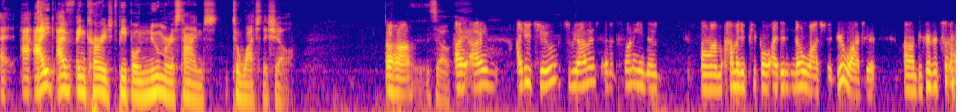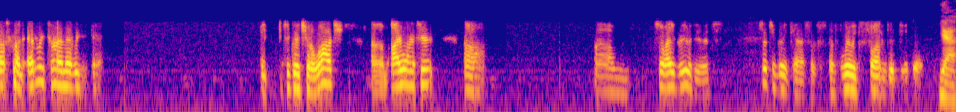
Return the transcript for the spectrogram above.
I, I I've encouraged people numerous times to watch the show. Uh huh. So I, I I do too, to be honest. And it's funny that um, how many people I didn't know watched it do watch it um, because it's so much fun every time. Every it, it's a great show to watch. Um, I watch it. Uh, um, so I agree with you. It's such a great cast of, of really fun, good people. Yeah,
